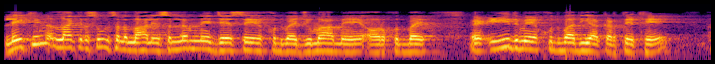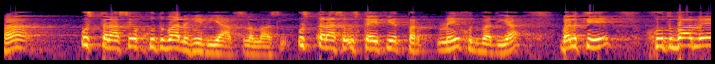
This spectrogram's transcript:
لیکن اللہ کے رسول صلی اللہ علیہ وسلم نے جیسے خطبہ جمعہ میں اور خطبہ عید میں خطبہ دیا کرتے تھے ہاں اس طرح سے خطبہ نہیں دیا آپ صلی اللہ علیہ وسلم۔ اس طرح سے اس کیفیت پر نہیں خطبہ دیا، بلکہ خطبہ میں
